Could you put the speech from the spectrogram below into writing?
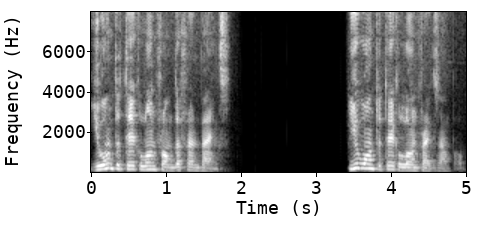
you want to take loan from different banks. You want to take a loan, for example.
